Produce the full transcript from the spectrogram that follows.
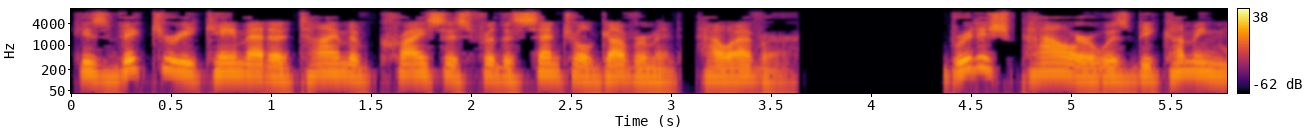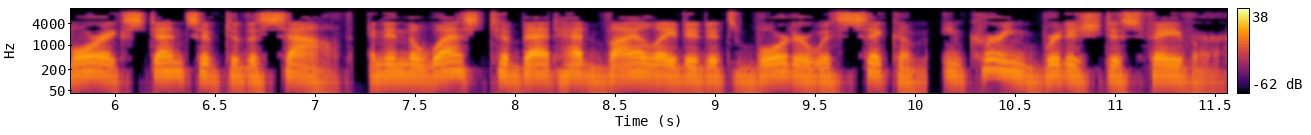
His victory came at a time of crisis for the central government, however. British power was becoming more extensive to the south, and in the west Tibet had violated its border with Sikkim, incurring British disfavour.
